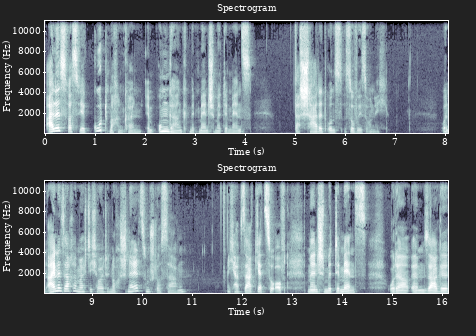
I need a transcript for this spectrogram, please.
alles, was wir gut machen können im Umgang mit Menschen mit Demenz, das schadet uns sowieso nicht. Und eine Sache möchte ich heute noch schnell zum Schluss sagen. Ich habe sage jetzt so oft Menschen mit Demenz oder ähm, sage,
